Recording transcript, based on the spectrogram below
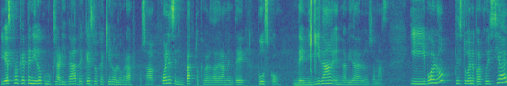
y es porque he tenido como claridad de qué es lo que quiero lograr, o sea, cuál es el impacto que verdaderamente busco de mm. mi vida en la vida de los demás. Y bueno, estuve en el Poder Judicial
